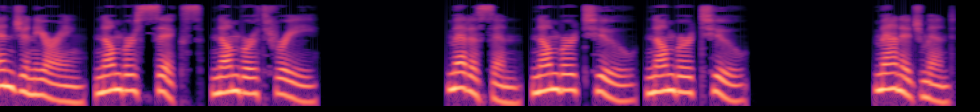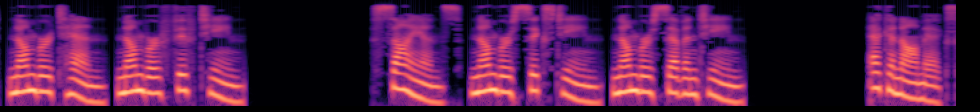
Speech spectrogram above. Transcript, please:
Engineering, number 6, number 3 Medicine, number 2, number 2 Management, number 10, number 15 Science, number 16, number 17 Economics,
